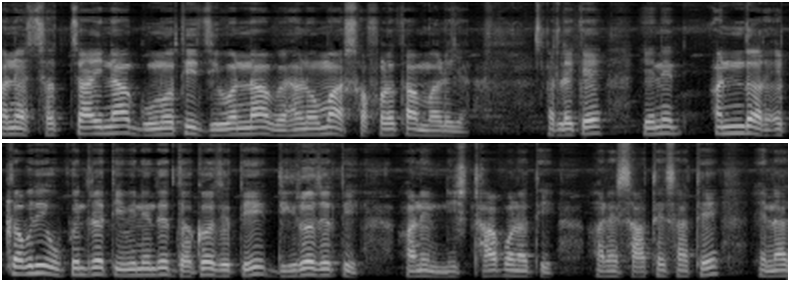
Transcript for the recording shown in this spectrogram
અને સચ્ચાઈના ગુણોથી જીવનના વહેણોમાં સફળતા મળ્યા એટલે કે એને અંદર એટલા બધી ઉપેન્દ્ર ટીવીની અંદર ધગજ હતી, ધીરજ હતી અને નિષ્ઠા પણ હતી અને સાથે સાથે એના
